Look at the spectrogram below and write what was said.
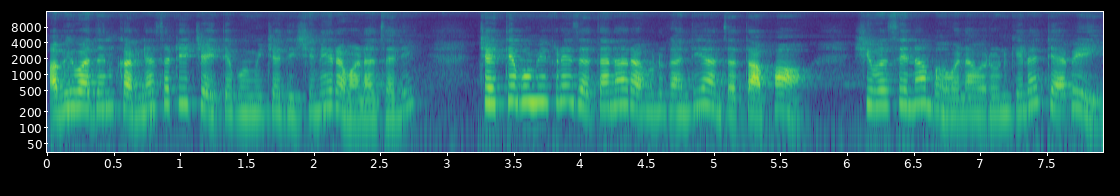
अभिवादन करण्यासाठी चैत्यभूमीच्या दिशेने रवाना झाली. चैत्यभूमीकडे जाताना राहुल गांधी यांचा ताफा शिवसेना भवनावरून गेला त्यावेळी.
